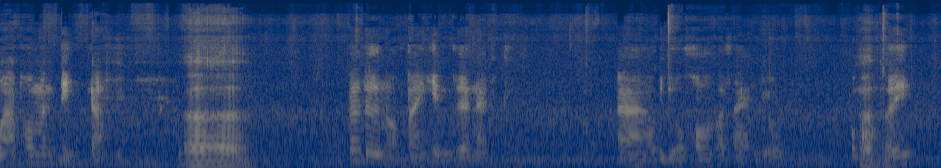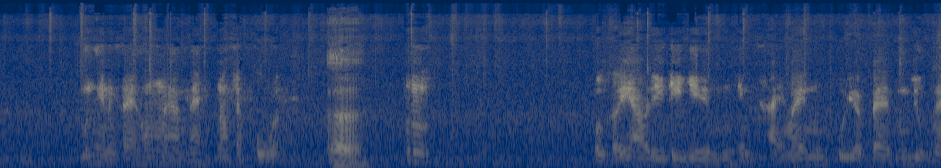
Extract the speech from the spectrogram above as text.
วะเพราะมันติดกัน เออเออ ก็เดินออกไปเห็นเพื่อนอะ อ่าวิดีโอคอลกับแฟนอยู่ ผมบอกอ่าฮะ เฮ้ย มึงเห็นใครห้องน้ำไหมนอกจากกูอะเออผม เคยเอาดีๆมึงเห็นใครไหมมึงคุยกับแฟนมึงอยู่ไง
